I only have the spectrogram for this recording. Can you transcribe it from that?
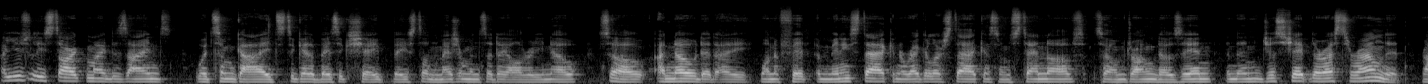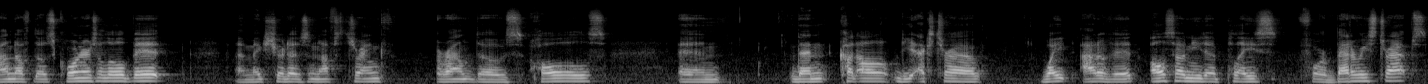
I usually start my designs with some guides to get a basic shape based on measurements that I already know. So I know that I want to fit a mini stack and a regular stack and some standoffs. So I'm drawing those in and then just shape the rest around it. Round off those corners a little bit. and make sure there's enough strength around those holes and then cut all the extra weight out of it. Also need a place for battery straps.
